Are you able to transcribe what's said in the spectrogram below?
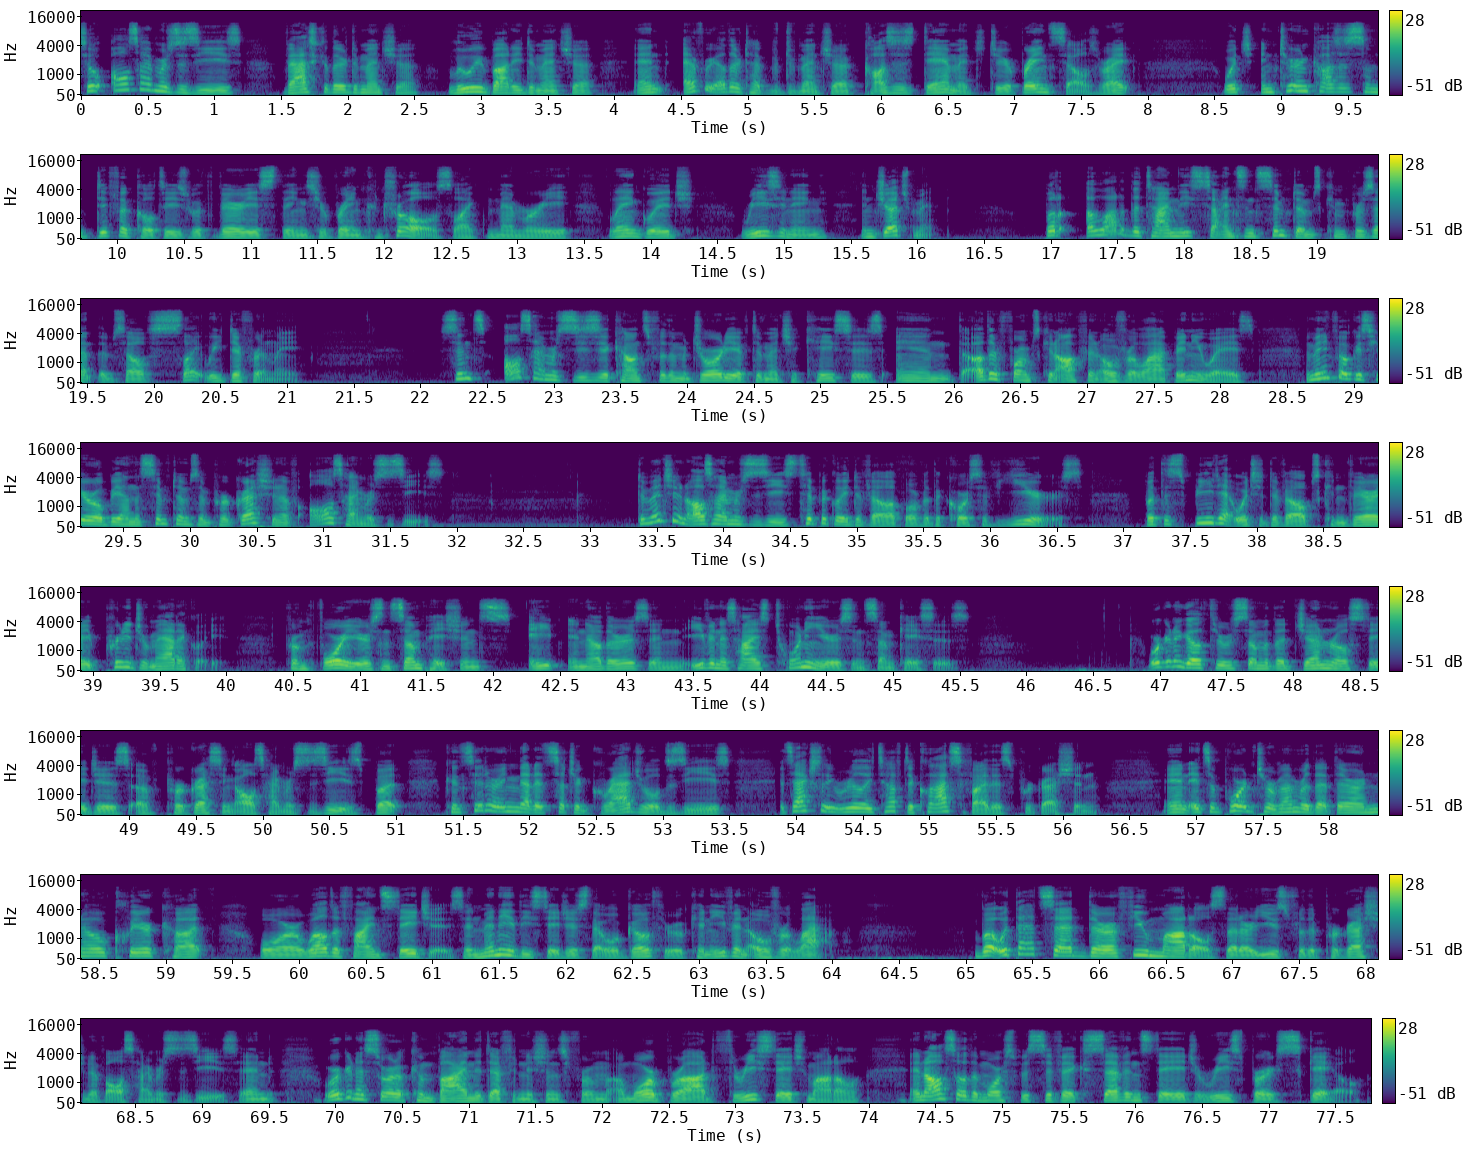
So, Alzheimer's disease, vascular dementia, Lewy body dementia, and every other type of dementia causes damage to your brain cells, right? Which in turn causes some difficulties with various things your brain controls, like memory, language, reasoning, and judgment. But a lot of the time, these signs and symptoms can present themselves slightly differently. Since Alzheimer's disease accounts for the majority of dementia cases, and the other forms can often overlap anyways, the main focus here will be on the symptoms and progression of Alzheimer's disease. Dementia and Alzheimer's disease typically develop over the course of years, but the speed at which it develops can vary pretty dramatically, from 4 years in some patients, 8 in others, and even as high as 20 years in some cases. We're going to go through some of the general stages of progressing Alzheimer's disease, but considering that it's such a gradual disease, it's actually really tough to classify this progression. And it's important to remember that there are no clear cut or well defined stages, and many of these stages that we'll go through can even overlap. But with that said, there are a few models that are used for the progression of Alzheimer's disease, and we're going to sort of combine the definitions from a more broad three stage model and also the more specific seven stage Reisberg scale.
